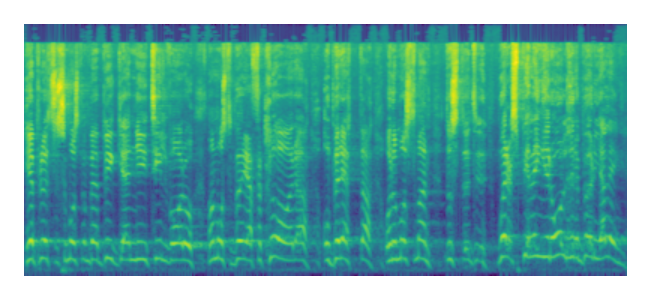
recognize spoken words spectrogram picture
Helt plötsligt så måste man börja bygga en ny tillvaro. Man måste börja förklara och berätta. Och då måste man, då, det spelar ingen roll hur det börjar längre.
